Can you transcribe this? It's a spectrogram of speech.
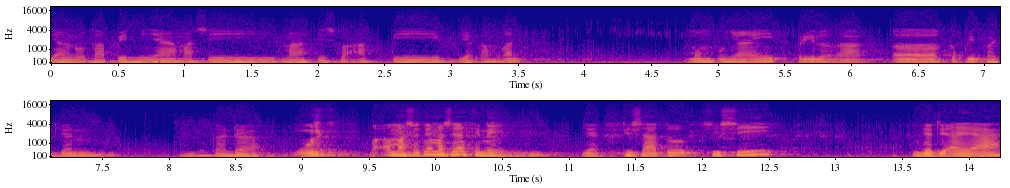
yang notabene masih mahasiswa aktif? Ya kamu kan mempunyai perila- eh, kepribadian ganda. Ma- maksudnya maksudnya gini. Ya di satu sisi menjadi ayah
